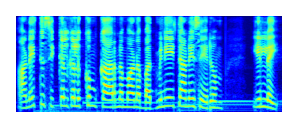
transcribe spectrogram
அனைத்து சிக்கல்களுக்கும் காரணமான பத்மினியைத்தானே சேரும். இல்லை.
